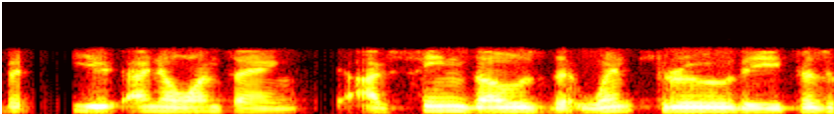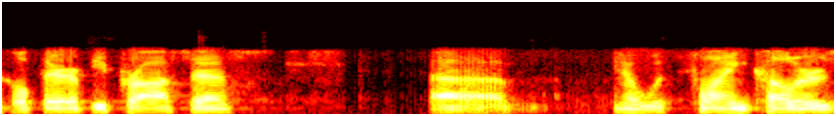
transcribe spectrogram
But you, I know one thing. I've seen those that went through the physical therapy process, uh, you know, with flying colors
